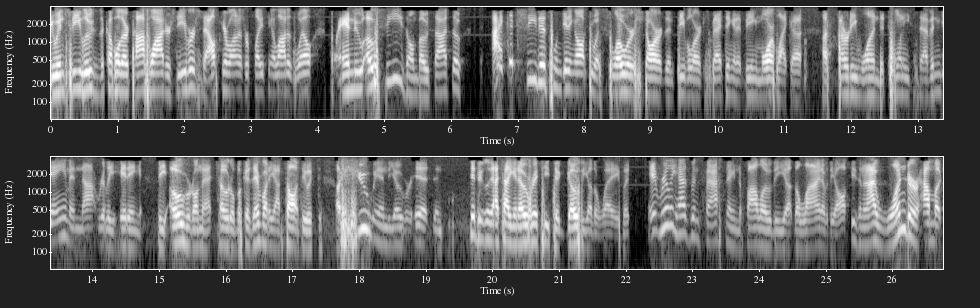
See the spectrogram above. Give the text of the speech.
UNC loses a couple of their top wide receivers. South Carolina's replacing a lot as well. Brand new OCs on both sides. So I could see this one getting off to a slower start than people are expecting, and it being more of like a a 31 to 27 game, and not really hitting the over on that total because everybody I've talked to, it's a shoe in the over hits, and typically that's how you know Richie to go the other way. But it really has been fascinating to follow the uh, the line of the off season, and I wonder how much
